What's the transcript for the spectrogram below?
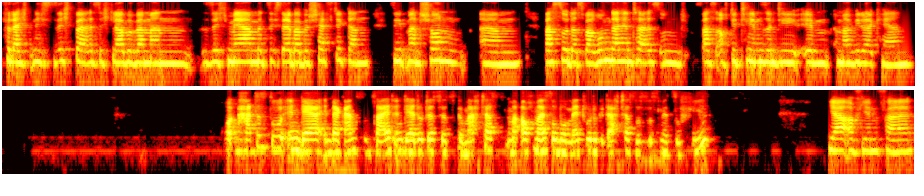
vielleicht nicht sichtbar ist. Ich glaube, wenn man sich mehr mit sich selber beschäftigt, dann sieht man schon, ähm, was so das Warum dahinter ist und was auch die Themen sind, die eben immer wiederkehren. Hattest du in der, in der ganzen Zeit, in der du das jetzt gemacht hast, auch mal so einen Moment, wo du gedacht hast, es ist mir zu viel? Ja, auf jeden Fall.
